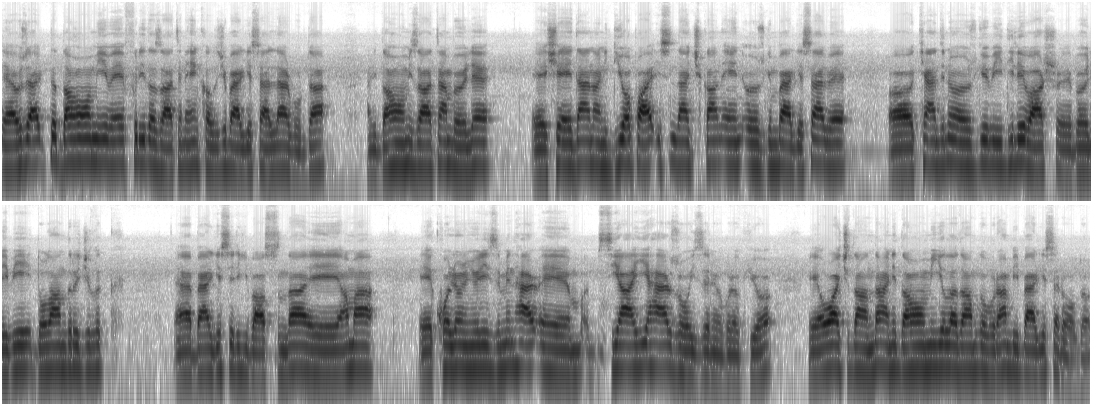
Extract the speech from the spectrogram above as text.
e, özellikle Dahomey ve Frida zaten en kalıcı belgeseller burada. Hani Dahomey zaten böyle e, şeyden hani Diop ailesinden çıkan en özgün belgesel ve e, kendine özgü bir dili var. E, böyle bir dolandırıcılık e, belgeseli gibi aslında E, ama e, kolonyalizmin her e, siyahi her zo izlenimi bırakıyor. E, o açıdan da hani Dahomey yıla damga vuran bir belgesel oldu.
